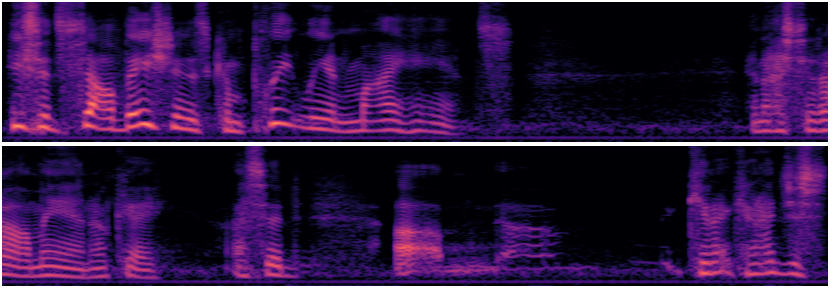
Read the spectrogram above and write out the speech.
He said, Salvation is completely in my hands. And I said, Oh, man, okay. I said, um, uh, can, I, can I just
